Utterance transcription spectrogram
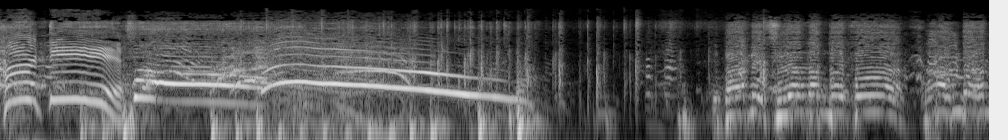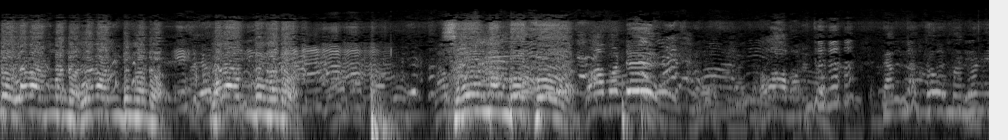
30 Four. Silangan doko. Langah ndo ndo, langah ndo, langah nding ndo. Langah nding ndo. Silangan doko. Bamonde. Dakna to manone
